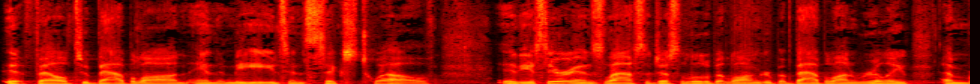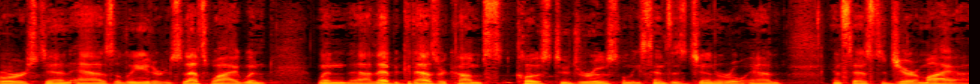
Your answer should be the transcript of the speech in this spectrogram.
It fell to Babylon and the Medes in 612 the Assyrians lasted just a little bit longer, but Babylon really emerged in as a leader. And so that's why when, when uh, Nebuchadnezzar comes close to Jerusalem, he sends his general in and says to Jeremiah,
